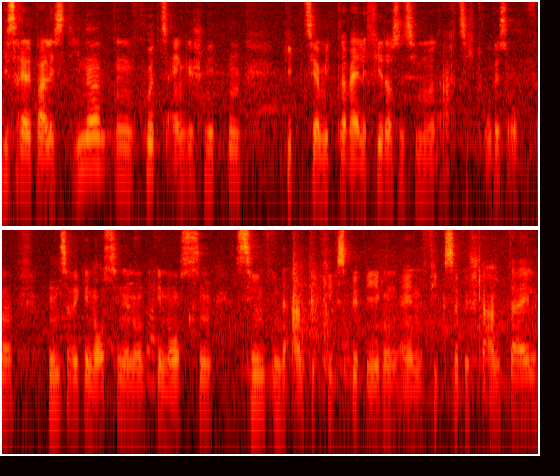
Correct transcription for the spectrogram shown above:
Israel-Palästina, kurz eingeschnitten, gibt es ja mittlerweile 4780 Todesopfer. Unsere Genossinnen und Genossen sind in der Antikriegsbewegung ein fixer Bestandteil.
